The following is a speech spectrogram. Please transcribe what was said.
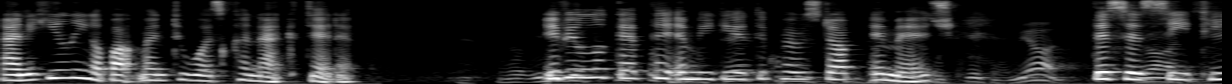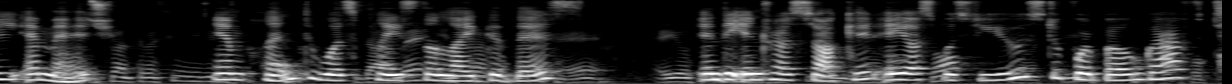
and healing abutment was connected. If you look at the immediate post-op image, this is CT image. Implant was placed like this. In the intra-socket, A-Oss was used for bone graft.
